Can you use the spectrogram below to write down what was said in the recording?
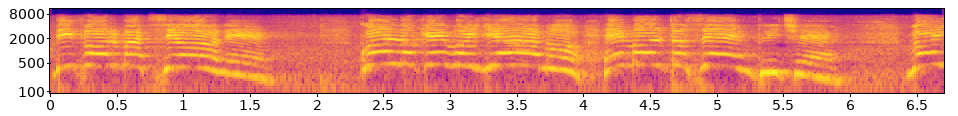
di formazione. Quello che vogliamo è molto semplice. Vogliamo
